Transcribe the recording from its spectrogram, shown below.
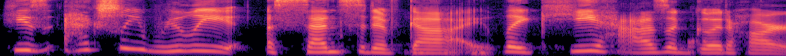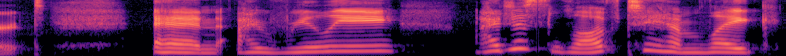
he's actually really a sensitive guy. Like he has a good heart. And I really I just loved him. Like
